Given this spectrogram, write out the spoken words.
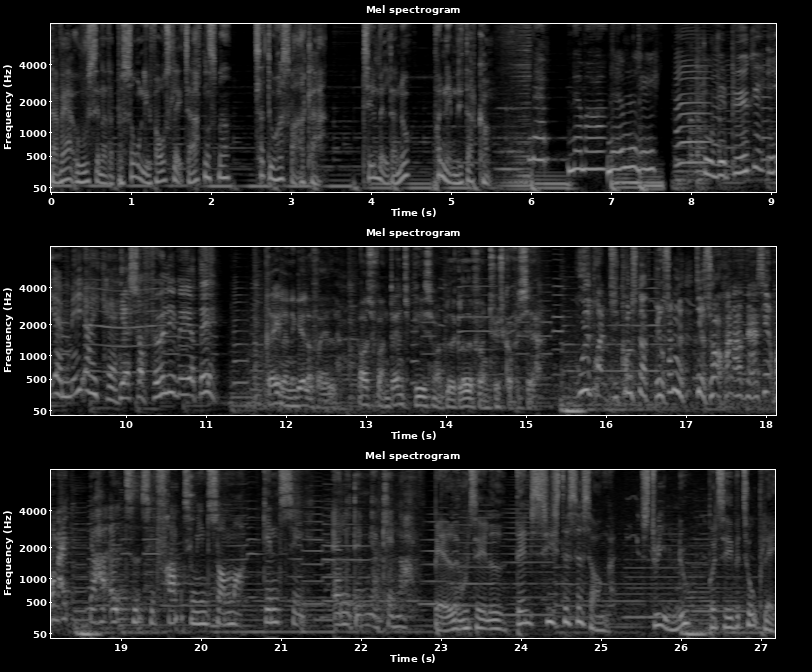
der hver uge sender dig personlige forslag til aftensmad, så du har svaret klar. Tilmeld dig nu på nemlig.com. Nem, nemmer, nemlig. Du vil bygge i Amerika? Ja, selvfølgelig vil jeg det. Reglerne gælder for alle. Også for en dansk pige, som er blevet glad for en tysk officer. Udbrændt til kunstner. Det er jo sådan, at de har tørt, han ser på mig. Jeg har altid set frem til min sommer. Gense alle dem, jeg kender. Badehotellet den sidste sæson. Stream nu på TV2 Play.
